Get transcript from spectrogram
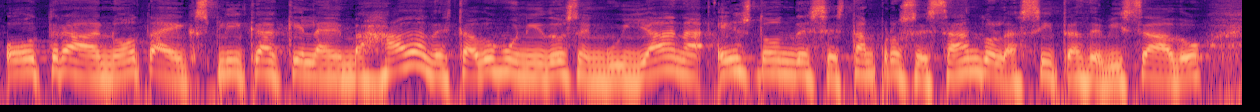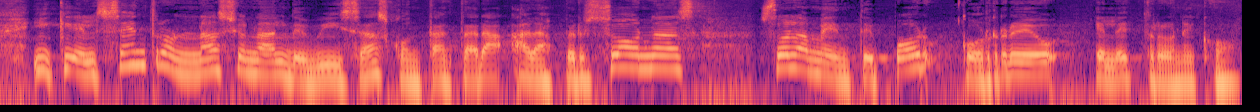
Otra nota explica que la Embajada de Estados Unidos en Guyana es donde se están procesando las citas de visado y que el Centro Nacional de Visas contactará a las personas solamente por correo electrónico.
